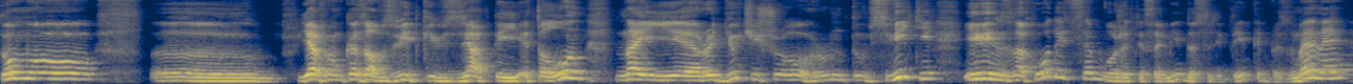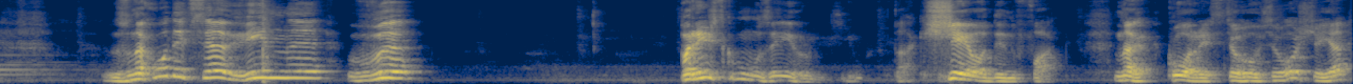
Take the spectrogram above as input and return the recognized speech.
Тому. Е, я ж вам казав, звідки взятий еталон найродючішого ґрунту в світі, і він знаходиться, можете самі дослідити без мене. Знаходиться він в Парижському музеї ґрунтів. Так, ще один факт на користь цього всього, що я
